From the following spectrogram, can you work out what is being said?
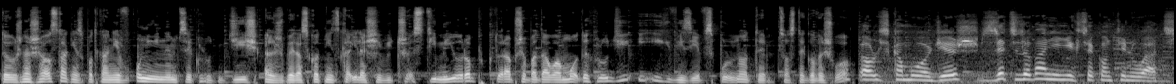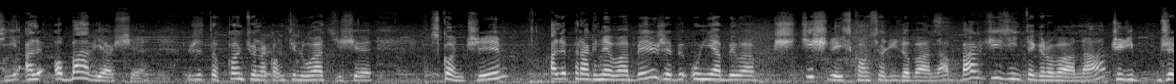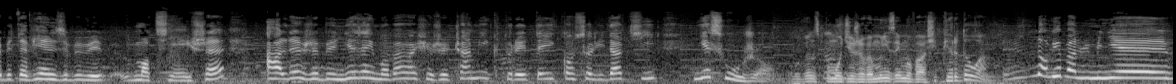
To już nasze ostatnie spotkanie w unijnym cyklu. Dziś Elżbieta Skotnicka-Ilasiewicz z Team Europe, która przebadała młodych ludzi i ich wizję wspólnoty. Co z tego wyszło? Polska młodzież zdecydowanie nie chce kontynuacji, ale obawia się, że to w końcu na kontynuacji się skończy, ale pragnęłaby, żeby Unia była ściślej skonsolidowana, bardziej zintegrowana, czyli żeby te więzy były mocniejsze, ale żeby nie zajmowała się rzeczami, które tej konsolidacji nie służą. Mówiąc po młodzieżowemu, nie zajmowała się pierdołami. No wie pan, mnie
